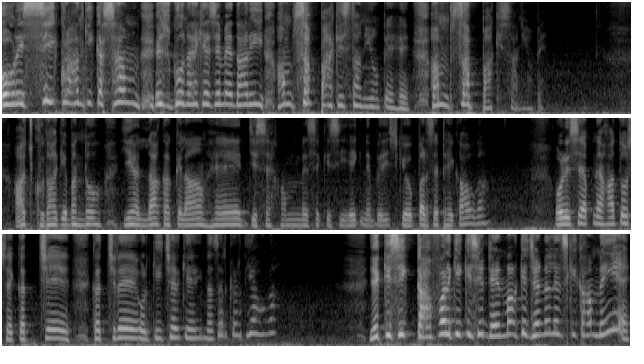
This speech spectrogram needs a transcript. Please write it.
और इसी कुरान की कसम, इस गुनाह की ज़िम्मेदारी हम सब पाकिस्तानियों पे है। हम सब पाकिस्तानियों पे। आज खुदा के बंदो, ये अल्लाह का कलाम है जिसे हम में से किसी एक ने ब्रिज के ऊपर से फेंका होगा। और इसे अपने हाथों से कच्चे, कचरे और कीचड़ के नज़र कर दिया होगा। ये किसी काफर की, किसी डेनमार्क के जर्नलिस्ट की काम नहीं है।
